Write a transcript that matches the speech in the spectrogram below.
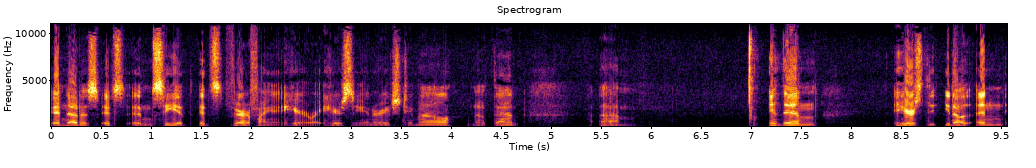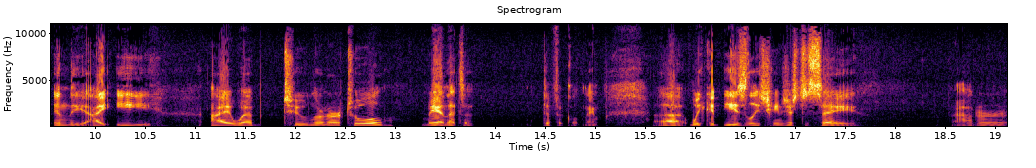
And notice it's, and see it, it's verifying it here, right? Here's the inner HTML, note that. Um, and then here's the, you know, in, in the IE, iWeb 2 Learner tool, man, that's a difficult name. Uh, we could easily change this to say outer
